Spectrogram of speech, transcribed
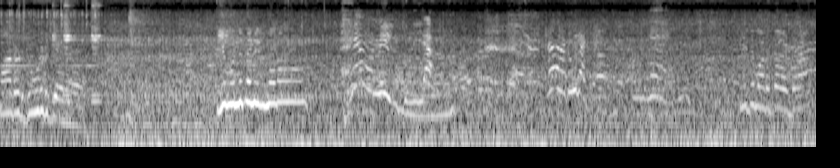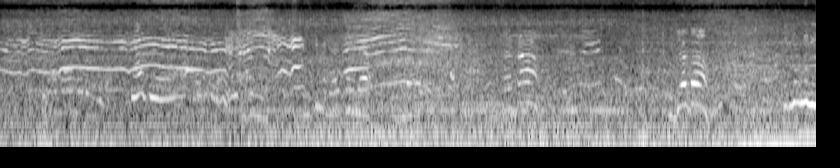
മാടോട് ചൂടെടുക്കുകയാണ്? ഈ മുന്നിൽ തന്നെ ഇരുന്നോടോ. സീറ്റ് മടക്കാട്ടെ കേട്ടോ ചേട്ടാ ചേട്ടാ പിന്നെ മടക്കോ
